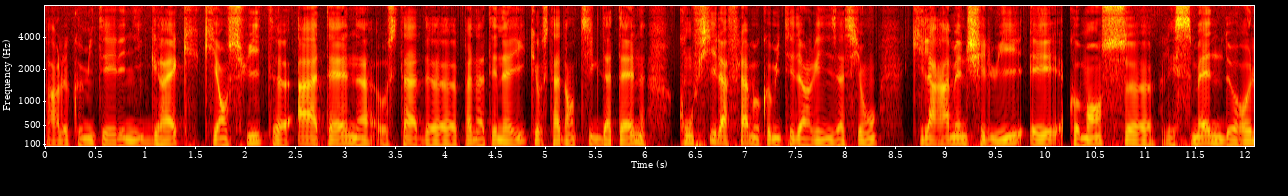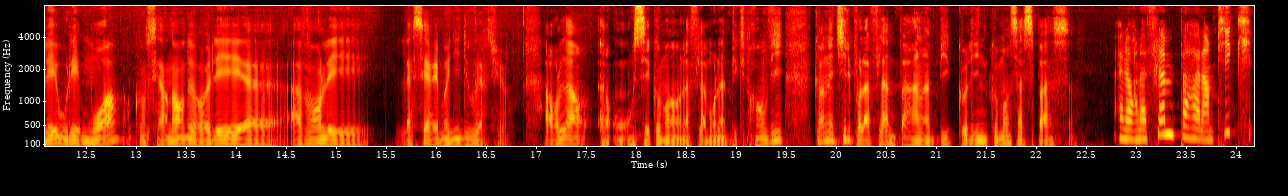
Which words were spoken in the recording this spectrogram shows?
par le comité hellénique grec qui ensuite, euh, à Athènes, au stade euh, panathénaïque, au stade antique d'Athènes, confie la flamme au comité d'organisation qui la ramène chez lui et commence euh, les semaines de relais ou les mois concernant de relais avant les, la cérémonie d'ouverture. Alors là, on sait comment la flamme olympique prend vie. Qu'en est-il pour la flamme paralympique, Colline? Comment ça se passe? Alors la flamme paralympique,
